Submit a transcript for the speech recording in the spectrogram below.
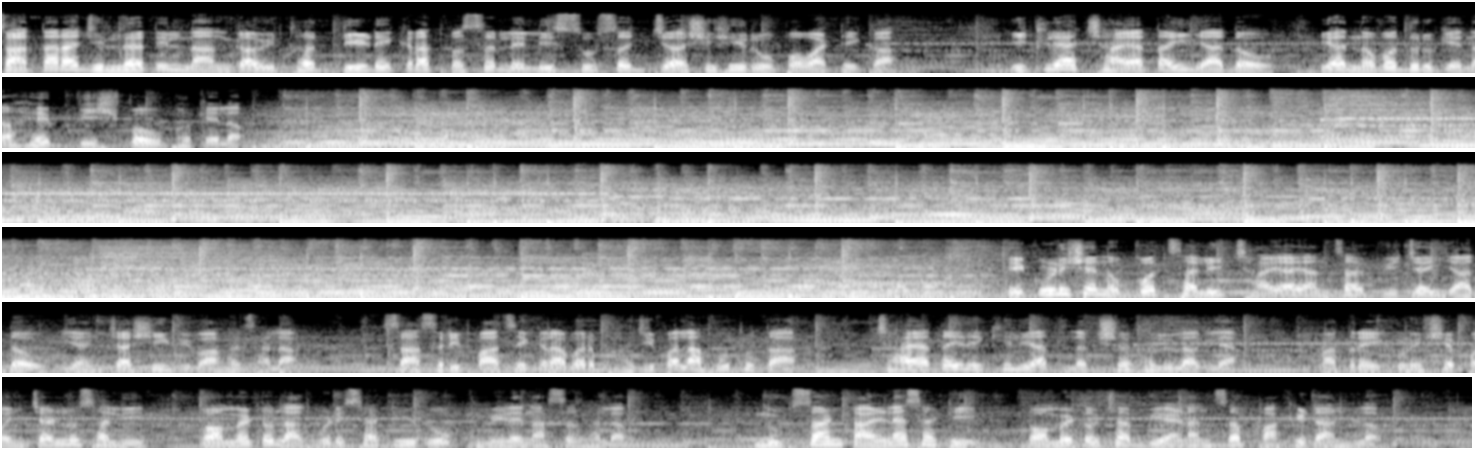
सातारा जिल्ह्यातील नांदगाव इथं दीड एकरात पसरलेली सुसज्ज अशी ही रोपवाटिका. इथल्या छायाताई यादव या नवदुर्गेनं हे विश्व उभं केलं. एकोणीसशे नव्वद साली छाया यांचा विजय यादव यांच्याशी विवाह झाला. सासरी पाच एकरावर भाजीपाला होत होता. छायाताई देखील यात लक्ष घालू लागल्या. मात्र एकोणीसशे पंच्याण्णव साली टॉमॅटो लागवडीसाठी रोप मिळेनासं झालं. नुकसान टाळण्यासाठी टॉमॅटोच्या बियाणांचं पाकिट आणलं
